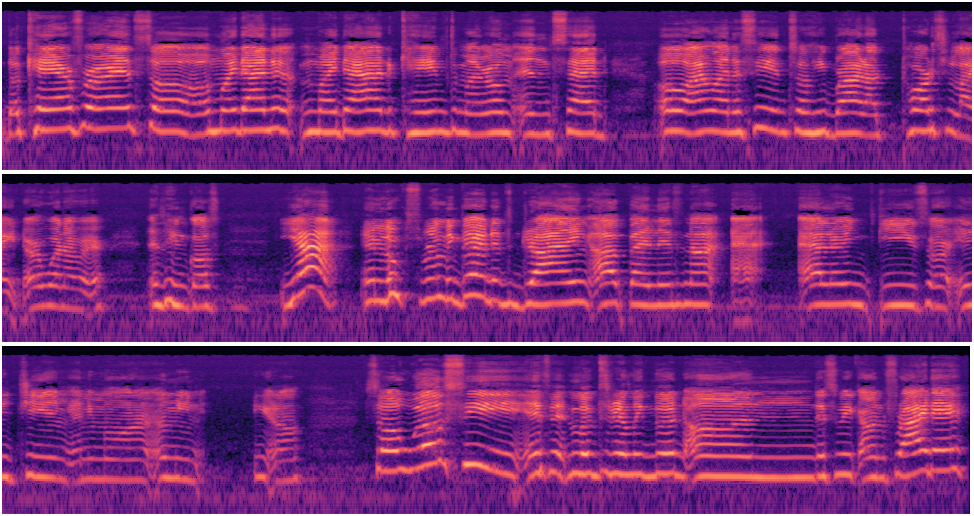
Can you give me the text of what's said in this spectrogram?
the care for it. So my dad, my dad came to my room and said, "Oh, I want to see it." So he brought a torchlight or whatever, and he goes, "Yeah, it looks really good. It's drying up and it's not allergies or itching anymore. I mean, you know." So we'll see if it looks really good on this week on Friday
